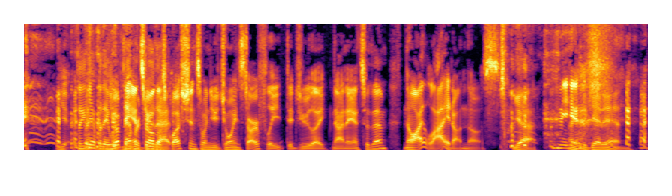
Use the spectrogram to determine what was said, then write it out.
yeah, So, yeah, but they you would have to never answer do all those questions when you joined Starfleet. Did you like not answer them? No, I lied on those. Yeah. I need to get in.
